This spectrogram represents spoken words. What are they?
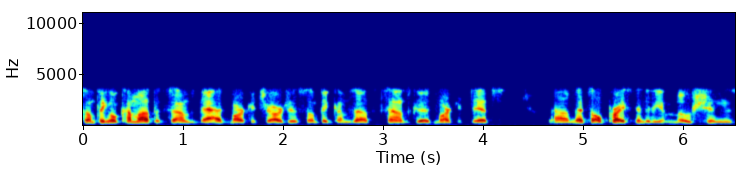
Something will come out that sounds bad, market charges. Something comes out that sounds good, market dips. Um, that's all priced into the emotions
